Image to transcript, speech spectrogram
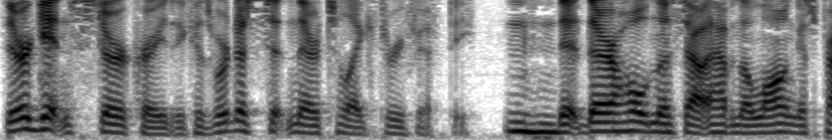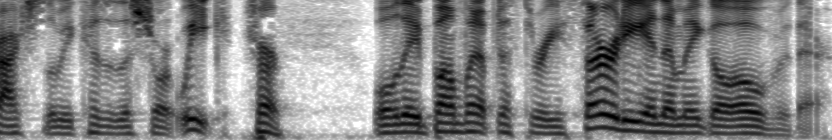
they're getting stir crazy because we're just sitting there till like three mm-hmm. They- They're holding us out, having the longest practice of the week because of the short week. Sure. Well, they bump it up to 3:30, and then we go over there.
